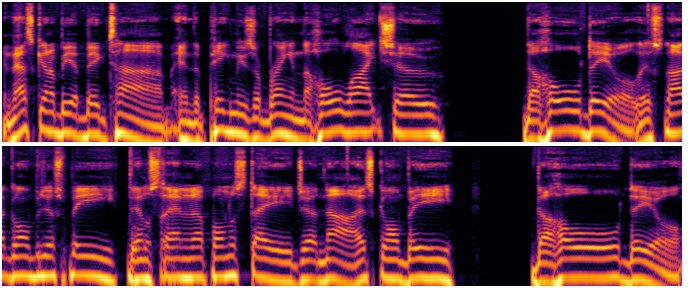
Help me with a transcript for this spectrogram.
and that's gonna be a big time. And the Pygmies are bringing the whole light show, the whole deal. It's not gonna just be them standing up on the stage. Uh, no, it's gonna be the whole deal.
